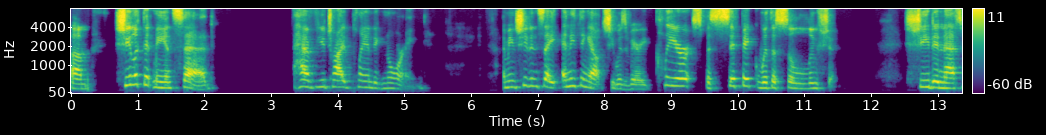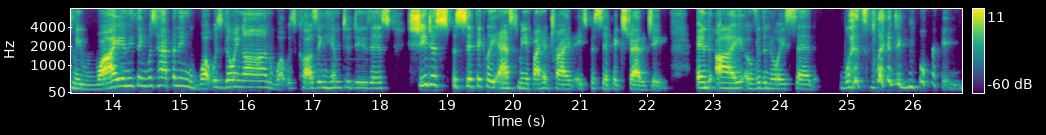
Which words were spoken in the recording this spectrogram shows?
Um, she looked at me and said, Have you tried planned ignoring? I mean, she didn't say anything else. She was very clear, specific with a solution. She didn't ask me why anything was happening, what was going on, what was causing him to do this. She just specifically asked me if I had tried a specific strategy. And I, over the noise, said, What's planned ignoring?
